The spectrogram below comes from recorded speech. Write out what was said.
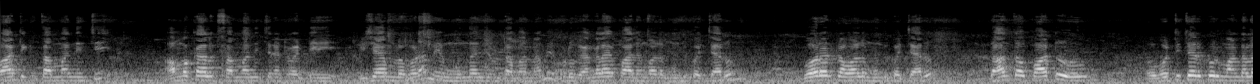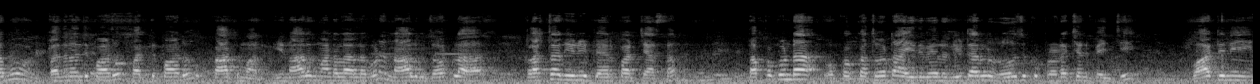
వాటికి సంబంధించి అమ్మకాలకు సంబంధించినటువంటి విషయంలో కూడా మేము ముందంజ ఉంటామన్నాము ఇప్పుడు వెంగళాయపాలెం వాళ్ళు ముందుకొచ్చారు గోరంట్ల వాళ్ళు ముందుకొచ్చారు. దాంతోపాటు ఒట్టి చెరుకూరు మండలము పదినందిపాడు పత్తిపాడు కాకుమారు. ఈ నాలుగు మండలాల్లో కూడా నాలుగు చోట్ల క్లస్టర్ యూనిట్లు ఏర్పాటు చేస్తాం. తప్పకుండా ఒక్కొక్క చోట ఐదు లీటర్లు రోజుకు ప్రొడక్షన్ పెంచి వాటిని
